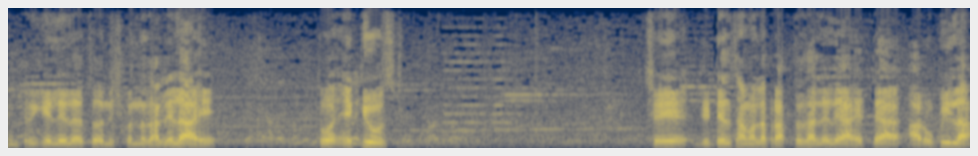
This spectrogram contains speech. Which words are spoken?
एंट्री केलेल्याचं निष्पन्न झालेलं आहे. तो एक्युज चे डिटेल्स आम्हाला प्राप्त झालेले आहेत. त्या आरोपीला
